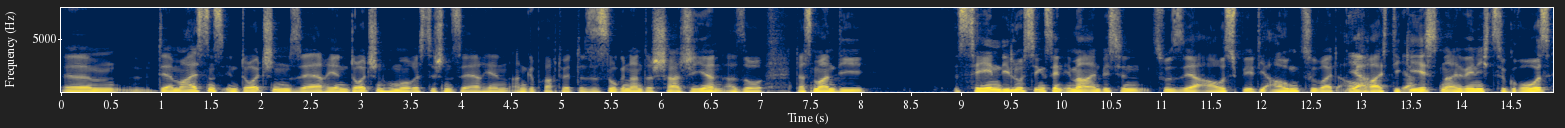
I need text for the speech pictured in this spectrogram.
ähm, der meistens in deutschen Serien, deutschen humoristischen Serien angebracht wird. Das ist sogenannte Chargieren. Also, dass man die Szenen, die lustigen Szenen immer ein bisschen zu sehr ausspielt, die Augen zu weit Ja, aufreißt, die ja. Gesten ein wenig zu groß,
